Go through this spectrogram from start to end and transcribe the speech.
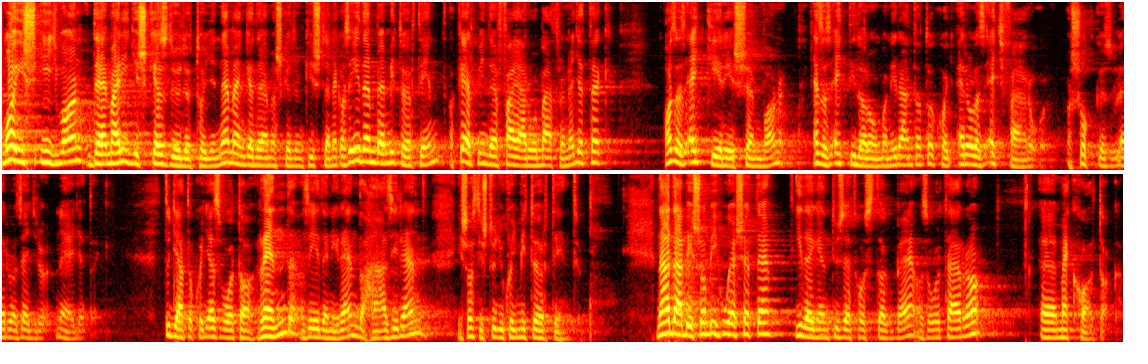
Ma is így van, de már így is kezdődött, hogy nem engedelmeskedünk Istennek. Az édenben mi történt? A kert minden fájáról bátran egyetek, az az egy kérésem van, ez az egy tilalom van irántatok, hogy erről az egy fáról, a sok közül, erről az egyről ne egyetek. Tudjátok, hogy ez volt a rend, az édeni rend, a házi rend, és azt is tudjuk, hogy mi történt. Nádáb és Abihu esete idegen tüzet hoztak be az oltárra, meghaltak.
